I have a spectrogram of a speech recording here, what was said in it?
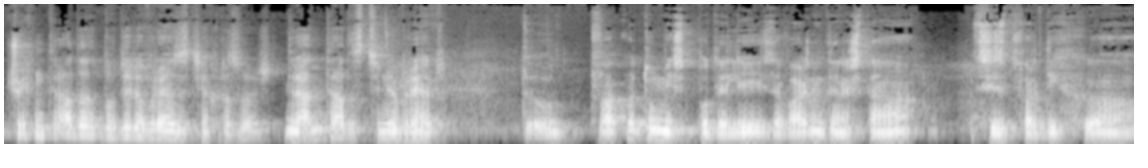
Човек не трябва да, да отделя време за тях, разбираш? Трябва, mm-hmm. трябва да стигне времето. Това, което ми сподели за важните неща, си затвърдих а,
